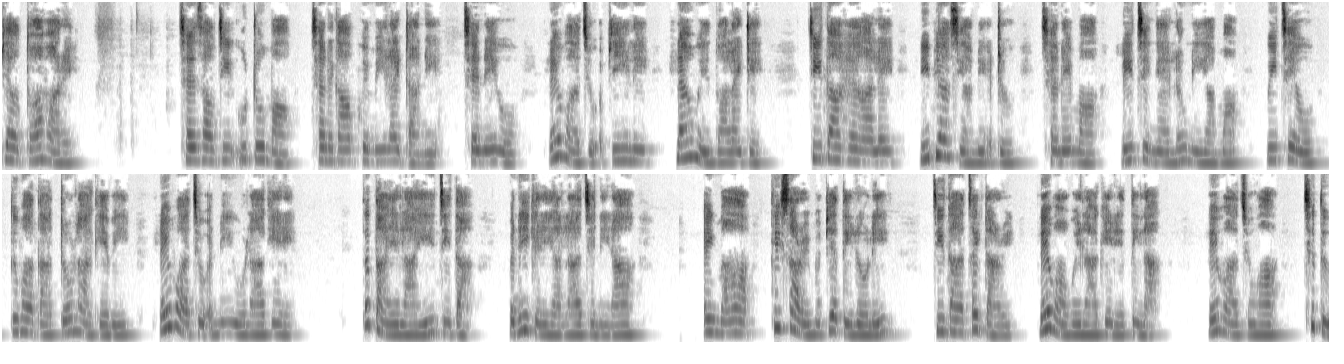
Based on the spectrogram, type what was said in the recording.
ပြောက်သွားပါတယ်။ချမ်းဆောင်ကြီးဦးတိုးမောင်ခြံတကားဖွင့်ပေးလိုက်တာနဲ့ခြံထဲကိုလဲဝါကျူအပြေးလေး လှမ်းဝင်သွားလိုက်တယ်။ជីတာဟန်ဟာလည်းနီးပြစရာနဲ့အတူခြံထဲမှာလေးကျင်ငယ်လုံနေရမှဝီချဲကိုသူ့ဘာသာတွန်းလာခဲ့ပြီးလဲဝါကျုပ်အနီးကိုလာခဲ့တယ်။တက်တာရင်လာရင်ကြည်တာမနေ့ကလေးကလာချင်နေတာ။အိမ်မှာကိစ္စတွေမပြတ်သေးလို့လေကြည်တာကြိုက်တာတွေလဲဝါဝင်လာခဲ့တယ်သိလား။လဲဝါကျုံကချစ်သူ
